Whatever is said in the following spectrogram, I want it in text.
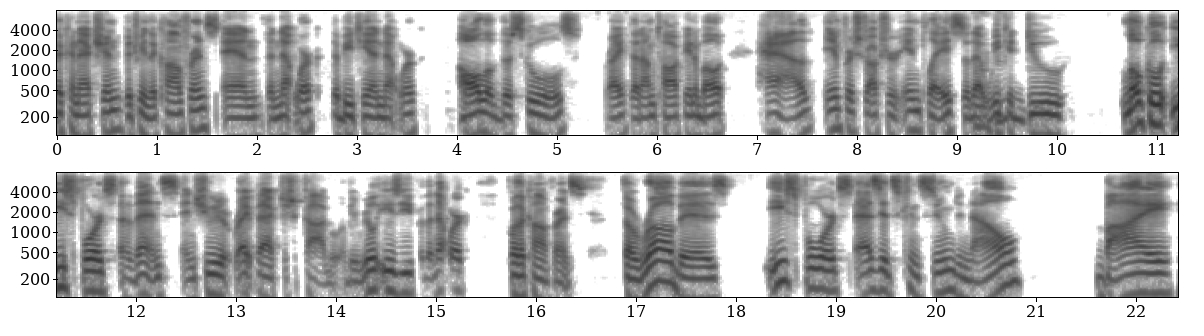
the connection between the conference and the network, the BTN network. All of the schools, right, that I'm talking about have infrastructure in place so that we Mhm. could do local esports events and shoot it right back to Chicago. It'd be real easy for the network, for the conference. The rub is esports as it's consumed now by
